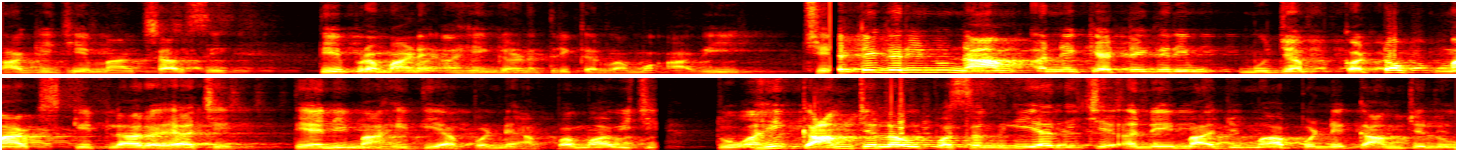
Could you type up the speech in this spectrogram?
ભાગી જે માર્ક્સ આવશે તે પ્રમાણે અહીં ગણતરી કરવામાં આવી છે. કેટેગરીનું નામ અને કેટેગરી મુજબ કટ માર્ક્સ કેટલા રહ્યા છે તેની માહિતી આપણને આપવામાં આવી છે. તો અહીં કામચલાઉ પસંદગી યાદી છે અને બાજુમાં આપણને કામચલાઉ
